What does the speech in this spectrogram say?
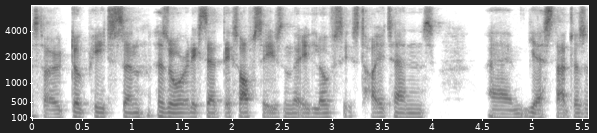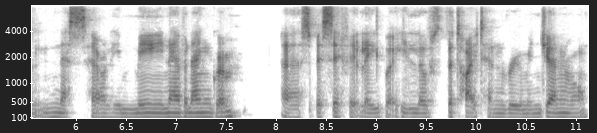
So Doug Pederson has already said this offseason that he loves his tight ends. Um, yes, that doesn't necessarily mean Evan Engram uh, specifically, but he loves the tight end room in general,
